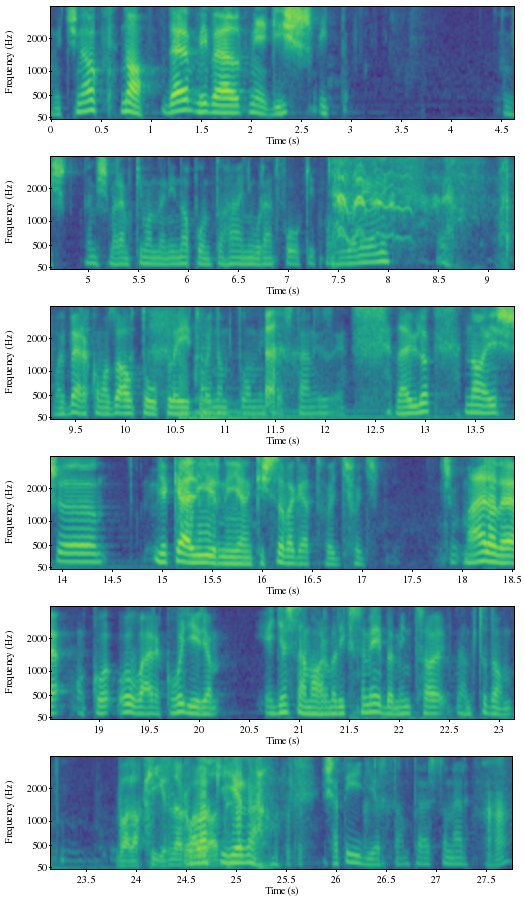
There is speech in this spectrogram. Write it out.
amit csinálok. Na, de mivel mégis itt nem, is, nem ismerem kimondani naponta hány órát fogok itt majd zenélni. Majd berakom az autoplay-t, vagy nem tudom mit, aztán izé leülök. Na és ugye kell írni ilyen kis szöveget, hogy, hogy és már eleve, akkor, ó, várj, akkor hogy írjam? Egyes szám harmadik személyben, mintha, nem tudom, Valaki írna rólad. valaki írna. És hát így írtam persze, mert Aha.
